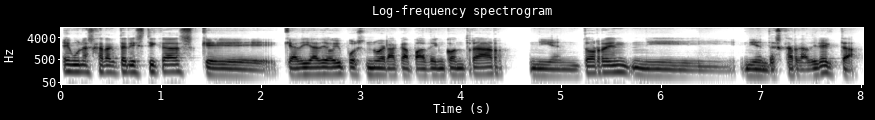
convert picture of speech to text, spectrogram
en unas características que, que, a día de hoy pues, no era capaz de encontrar ni en torrent ni, ni en descarga directa.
